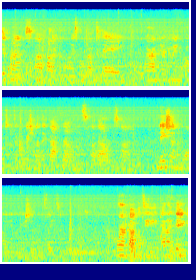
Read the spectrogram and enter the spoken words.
different uh, than the one I spoke about today, where I'm interviewing folks with racial ethnic backgrounds about um, nation and belonging in the nation, sites important, or in faculty. And I think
